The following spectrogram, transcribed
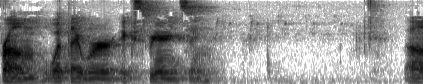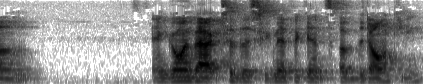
from what they were experiencing. Um, and going back to the significance of the donkey,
